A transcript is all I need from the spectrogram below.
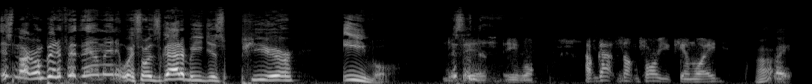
it's not going to benefit them anyway. So it's got to be just pure evil. It Listen. is evil. I've got something for you, Kim Wade. All right.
